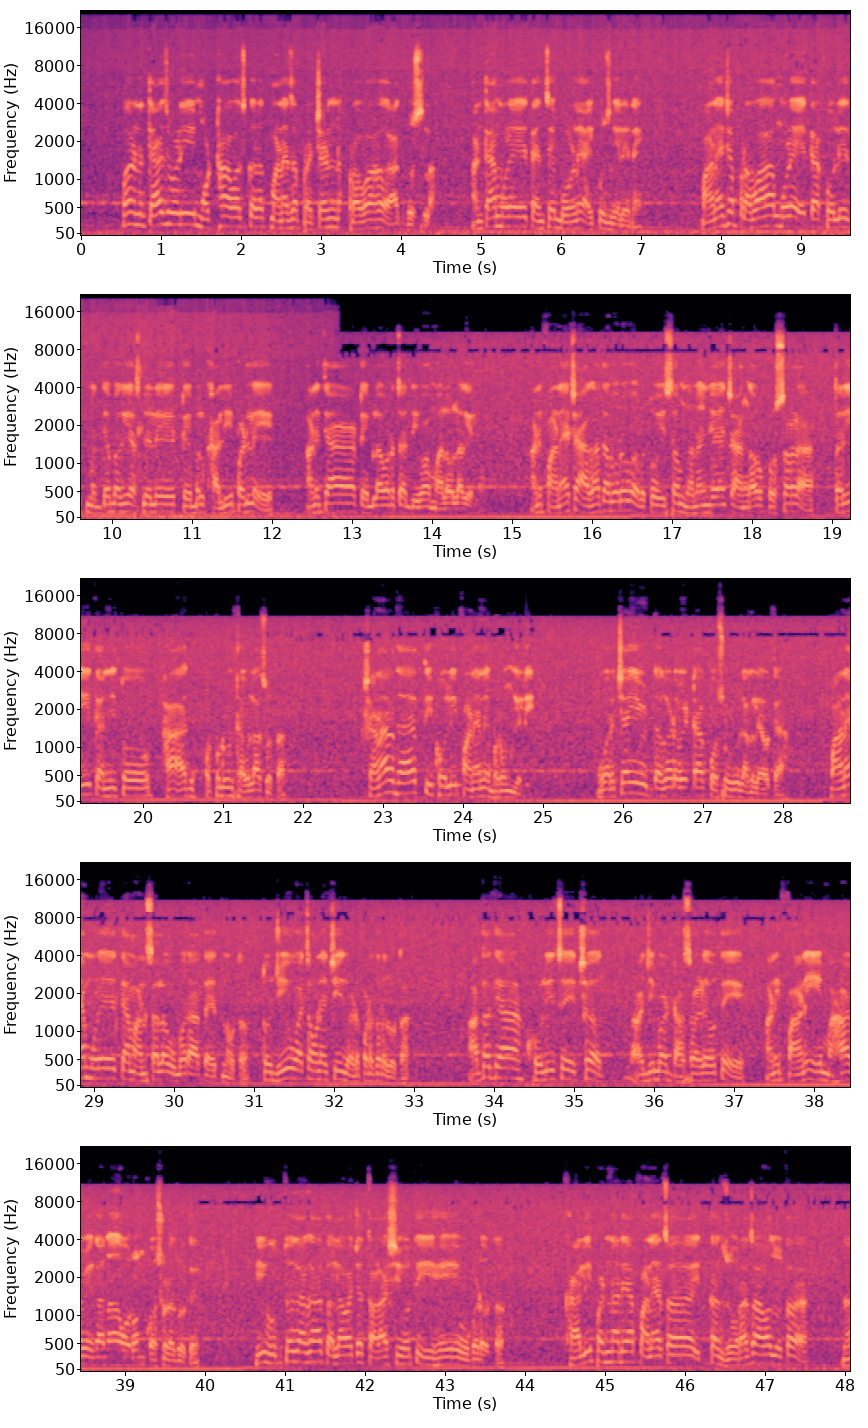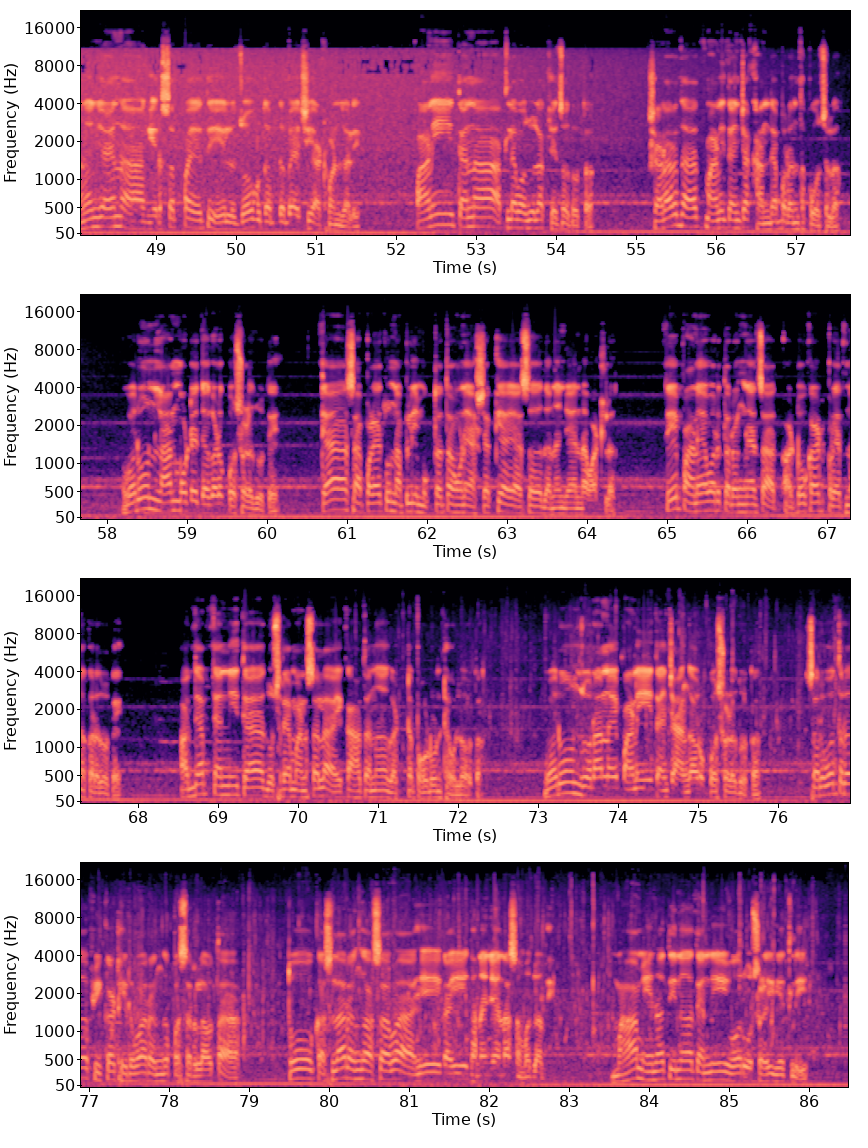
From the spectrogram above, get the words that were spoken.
पण त्याचवेळी मोठा आवाज करत पाण्याचा प्रचंड प्रवाह आत घुसला. आणि त्यामुळे त्यांचे बोलणे ऐकूच गेले नाही. पाण्याच्या प्रवाहामुळे त्या खोलीत मध्यभागी असलेले टेबल खाली पडले आणि त्या टेबलावरचा दिवा मालवला गेला. आणि पाण्याच्या आघाताबरोबर तो इसम धनंजयाच्या अंगावर कोसळला तरी त्यांनी तो हात पकडून ठेवलाच होता. क्षणार्धात ती खोली पाण्याने भरून गेली. वरच्याही दगडवेटा कोसळू लागल्या होत्या. पाण्यामुळे त्या माणसाला उभं राहता येत नव्हतं. तो जीव वाचवण्याची धडपड करत होता. आता त्या खोलीचे छत अजिबात ढासळले होते आणि पाणी महावेगानं वरून कोसळत होते. ही गुप्त जागा तलावाच्या तळाशी होती हे उघड होतं. खाली पडणाऱ्या पाण्याचा इतका जोराचा आवाज होता धनंजयांना गिरसप्पा येथील जोग धबधब्याची आठवण झाली. पाणी त्यांना आतल्या बाजूला खेचत होतं. क्षणार्धात पाणी त्यांच्या खांद्यापर्यंत पोहोचलं. वरून लहान मोठे दगड कोसळत होते. त्या सापळ्यातून आपली मुक्तता होणे अशक्य आहे असं धनंजयांना वाटलं. ते पाण्यावर तरंगण्याचा आटोकाट प्रयत्न करत होते. अद्याप त्यांनी त्या दुसऱ्या माणसाला एका हातानं घट्ट पकडून ठेवलं होतं. वरून जोराने पाणी त्यांच्या अंगावर कोसळत होतं. सर्वत्र फिकट हिरवा रंग पसरला होता. तो कसला रंग असावा हे काही धनंजयांना समजलं नाही. महामेहनतीनं त्यांनी वर उसळी घेतली.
